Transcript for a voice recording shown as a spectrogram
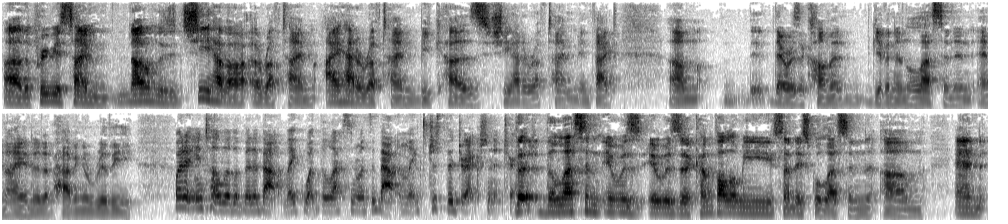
uh, the previous time, not only did she have a, a, rough time, I had a rough time because she had a rough time. In fact, um, th- there was a comment given in a lesson, and, and I ended up having a really why don't you tell a little bit about like what the lesson was about and like just the direction it turned? The the lesson it was it was a come follow me Sunday school lesson, um, and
